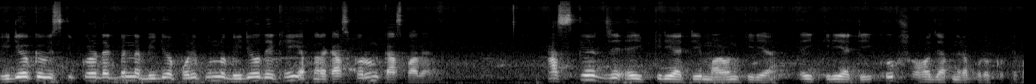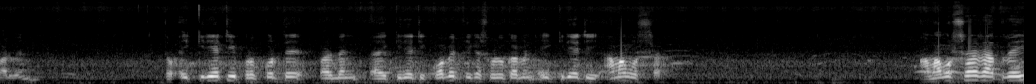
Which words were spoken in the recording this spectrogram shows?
ভিডিও কেউ স্কিপ করে দেখবেন না। ভিডিও পরিপূর্ণ ভিডিও দেখেই আপনারা কাজ করুন, কাজ পাবেন। আজকের যে এই ক্রিয়াটি, মারণ ক্রিয়া, এই ক্রিয়াটি খুব সহজে আপনারা প্রয়োগ করতে পারবেন। তো এই ক্রিয়াটি প্রয়োগ করতে পারবেন, এই ক্রিয়াটি কবে থেকে শুরু করবেন, এই ক্রিয়াটি আমাবস্যা আমাবস্যার রাত্রেই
